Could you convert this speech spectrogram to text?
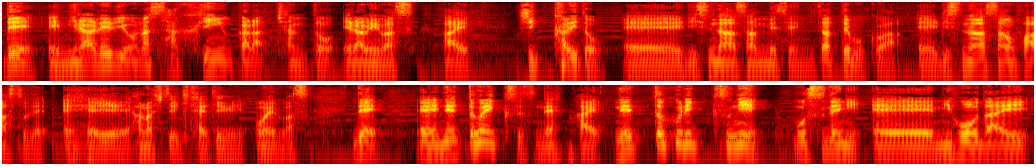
で、え見られるような作品からちゃんと選びます。はい。しっかりと、えー、リスナーさん目線に立って僕は、えー、リスナーさんファーストで、えー、話していきたいというふうに思います。で、えー、ネットフリックスですね。はい。ネットフリックスにもうすでに、えー、見放題、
